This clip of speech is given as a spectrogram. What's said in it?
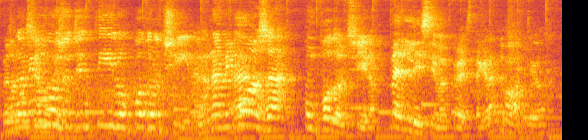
cosa Una mimosa dire? gentile, un po' dolcina. Una eh? mimosa un po' dolcina. Bellissima questa, grande Ottimo.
